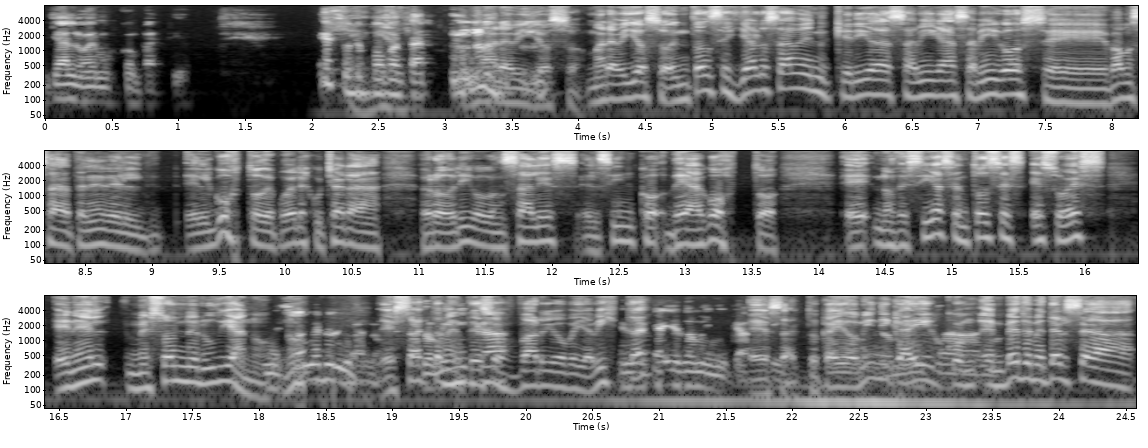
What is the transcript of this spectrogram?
ya lo hemos compartido. Eso te puedo contar. Maravilloso, maravilloso. Entonces, ya lo saben, queridas amigas, amigos, eh, vamos a tener el, gusto de poder escuchar a Rodrigo González el 5 de agosto. Eh, nos decías entonces, eso es en el Mesón Nerudiano, Mesón Nerudiano. Exactamente, eso es barrio Bellavista. En la calle Dominica. Exacto, calle Dominica. Ahí, en vez de meterse a,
